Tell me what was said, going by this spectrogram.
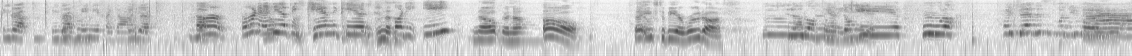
Finger up. Finger up. Maybe if I got Finger up. Uh, Mom, aren't any of these candy cans No. for the E? No, they're not. Oh, that used to be a Rudolph. Rudolph the Yeah, don't eat it. Rudolph. Hey Jen, this is what you made. Don't get it.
